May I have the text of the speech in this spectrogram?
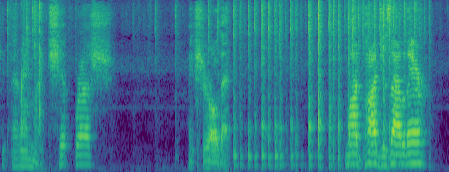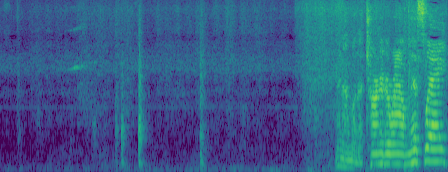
Get that on my chip brush. Make sure all that Mod Podge is out of there. And I'm going to turn it around this way.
